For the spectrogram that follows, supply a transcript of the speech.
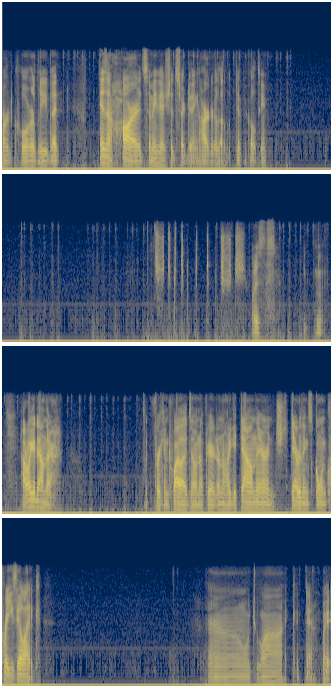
hardcorely, but it isn't hard, so maybe I should start doing harder level difficulty. What is this? How do I get down there? Freaking Twilight Zone up here. I don't know how to get down there, and everything's going crazy like. How do I get down? Wait.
